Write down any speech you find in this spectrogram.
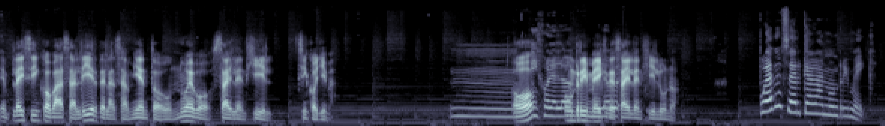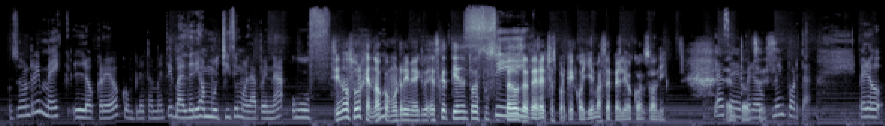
en Play 5 va a salir de lanzamiento un nuevo Silent Hill sin Kojima. Mm, O híjole, lo- un remake lo- de Silent Hill 1. Puede ser que hagan un remake. O sea, un remake lo creo completamente y valdría muchísimo la pena. Uf. Si no surge, ¿no? Como un remake. Es que tienen todos estos Sí. pedos de derechos porque Kojima se peleó con Sony. Ya sé, pero no importa. Pero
